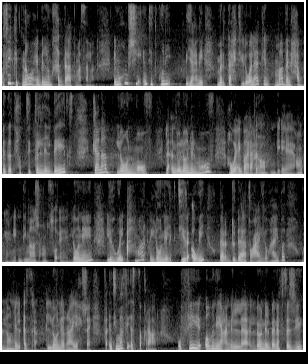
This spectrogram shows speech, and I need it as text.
وفيك تنوعي بالمخدات مثلا. المهم شيء أنت تكوني يعني مرتاحتي له ولكن ما بنحبذ تحطي كل البيت كنب لون موف لأنه لون الموف هو عبارة عن آه، يعني اندماج عنصر آه، لونين اللي هو الأحمر اللون اللي كثير قوي وتردداته عاليه و hyper واللون الأزرق اللون الرايح جاي. فانت ما في استقرار. وفي أغنية عن اللون البنفسجي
